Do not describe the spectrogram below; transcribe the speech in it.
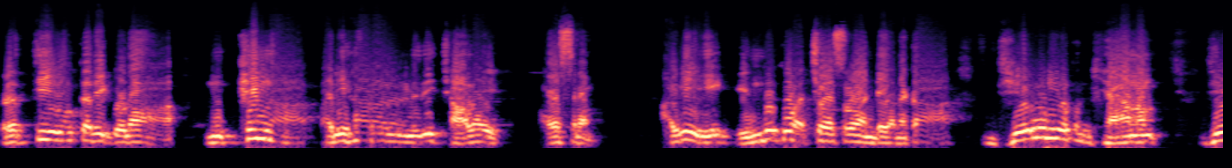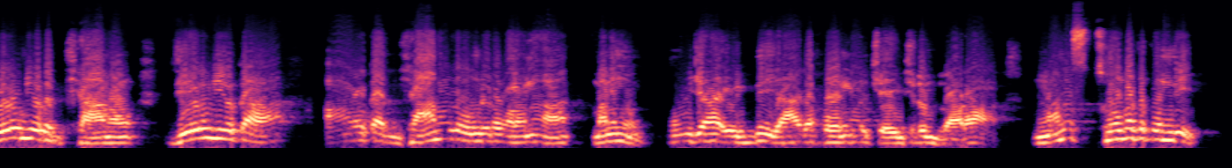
ప్రతి ఒక్కరికి కూడా ముఖ్యంగా పరిహారాలు అనేది చాలా అవసరం. అవి ఎందుకు అత్యవసరం అంటే కనుక దేవుని యొక్క ధ్యానం దేవుని యొక్క ధ్యానం దేవుని యొక్క ఆ యొక్క ధ్యానంలో ఉండడం వలన మనము పూజ యజ్ఞ యాగ హోమాలు చేయించడం ద్వారా మన స్థోమత పొంది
